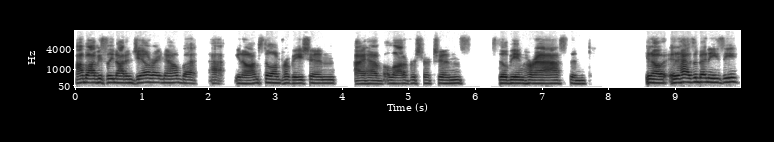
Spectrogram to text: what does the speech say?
i'm obviously not in jail right now but uh, you know i'm still on probation. I have a lot of restrictions still being harassed and you know it hasn't been easy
